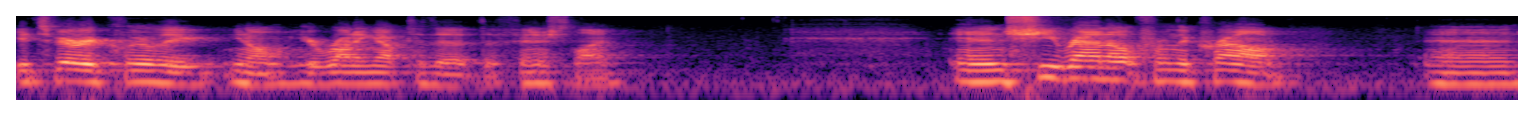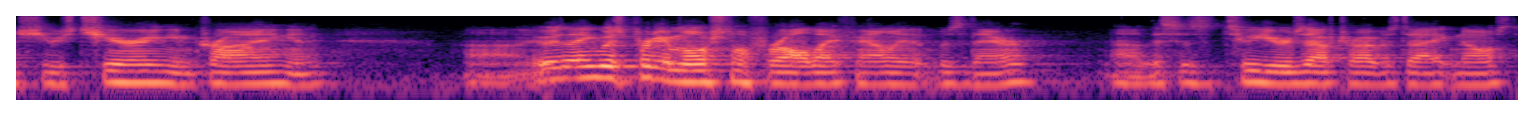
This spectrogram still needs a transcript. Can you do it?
it's very clearly, you know, you're running up to the, the finish line. And she ran out from the crowd and she was cheering and crying. And uh, it was, I think it was pretty emotional for all my family that was there. Uh, this is two years after I was diagnosed.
